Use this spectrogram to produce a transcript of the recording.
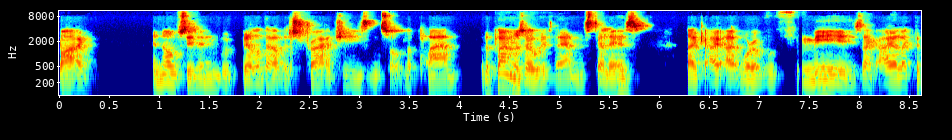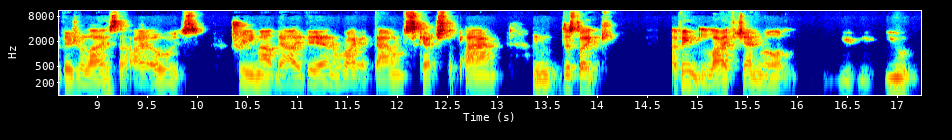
buy, and obviously then we build out the strategies and sort of the plan. But the plan was always there and it still is like I, I what for me is like I like to visualize. I always dream out the idea and write it down, sketch the plan, and just like I think life general, you you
